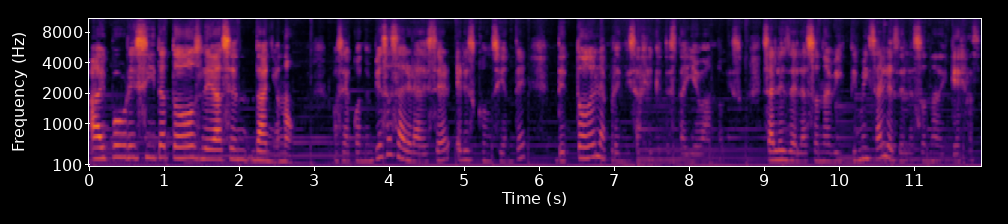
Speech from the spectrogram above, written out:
ay, pobrecita, todos le hacen daño. No, o sea, cuando empiezas a agradecer, eres consciente de todo el aprendizaje que te está llevando eso. Sales de la zona víctima y sales de la zona de quejas.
